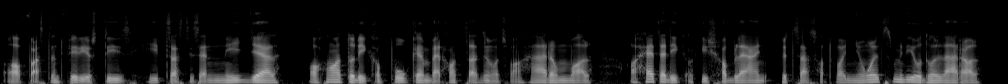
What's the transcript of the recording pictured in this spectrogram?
a Fast and Furious 10 714-jel, a hatodik a Pókember 683-mal, a hetedik a kis hableány 568 millió dollárral,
